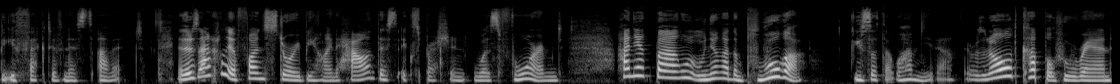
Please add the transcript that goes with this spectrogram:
the effectiveness of it. And there's actually a fun story behind how this expression was formed. 한약방을 운영하던 부모가 있었다고 합니다. There was an old couple who ran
